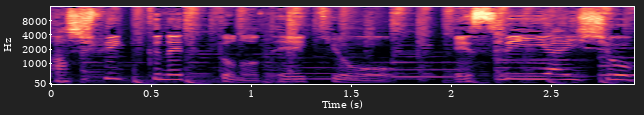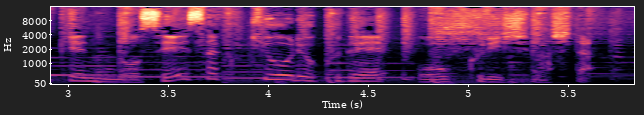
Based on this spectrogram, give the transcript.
パシフィックネットの提供 SBI 証券の政策協力でお送りしました。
